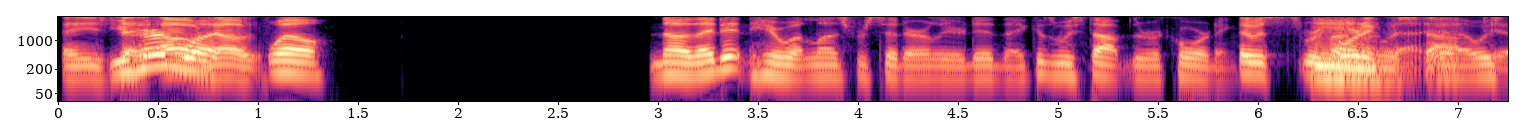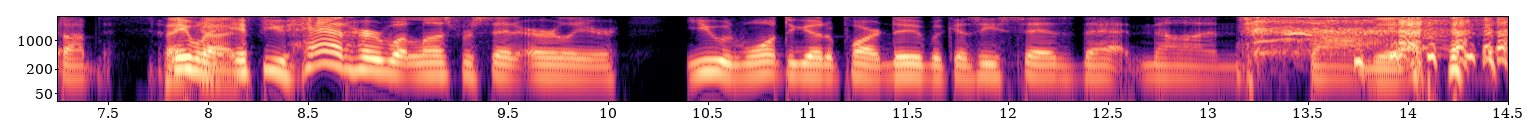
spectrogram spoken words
and you You say, heard "Oh what? no, Well, no, they didn't hear what Lunsford said earlier, did they? Because we stopped the recording. it was recording Sorry was stopped." Yeah, we yeah. stopped it. Thank anyway, God. if you had heard what Lunsford said earlier, you would want to go to part two because he says that nonstop.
